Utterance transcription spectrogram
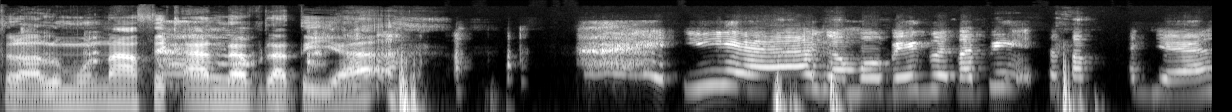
Terlalu munafik Anda berarti ya. iya nggak mau bego tapi tetap aja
